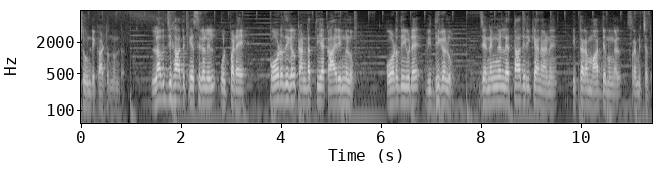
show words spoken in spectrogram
ചൂണ്ടിക്കാട്ടുന്നുണ്ട്. ലവ് ജിഹാദ് കേസുകളിൽ ഉൾപ്പെടെ കോടതികൾ കണ്ടെത്തിയ കാര്യങ്ങളും കോടതിയുടെ വിധികളും ജനങ്ങളിൽ എത്താതിരിക്കാനാണ് ഇത്തരം മാധ്യമങ്ങൾ ശ്രമിച്ചത്.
